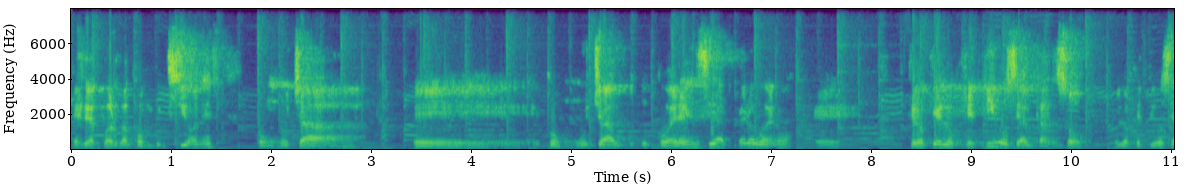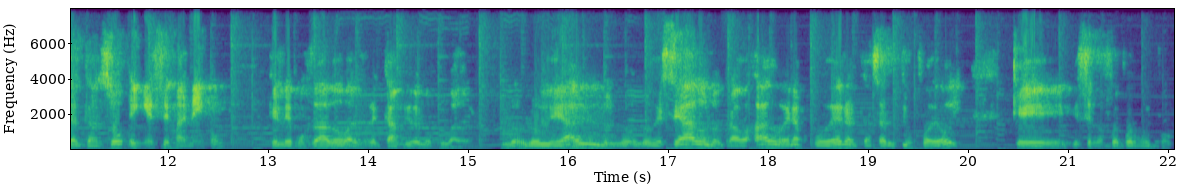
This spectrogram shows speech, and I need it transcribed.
es de acuerdo a convicciones con mucha eh, con mucha coherencia, pero bueno, eh, creo que el objetivo se alcanzó. El objetivo se alcanzó en ese manejo que le hemos dado al recambio de los jugadores. Lo, ideal, lo, deseado, lo trabajado era poder alcanzar el triunfo de hoy, que, que se nos fue por muy poco.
